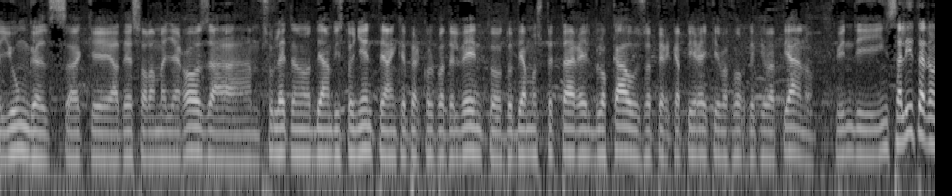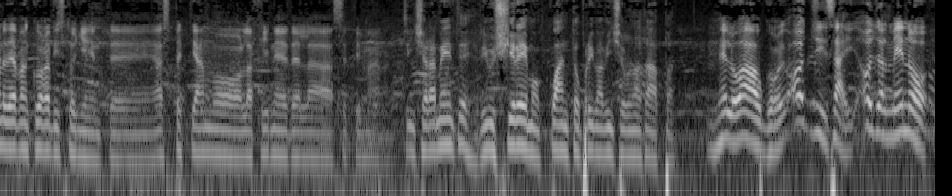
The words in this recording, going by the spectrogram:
Jungels che adesso ha la maglia rosa. Sull'Etna non abbiamo visto niente anche per colpa del vento, dobbiamo aspettare il blockhouse per capire chi va forte e chi va piano. Quindi in salita non abbiamo ancora visto niente, aspettiamo la fine della settimana. Sinceramente riusciremo quanto prima a vincere una tappa? Me lo auguro. Oggi, sai, oggi almeno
